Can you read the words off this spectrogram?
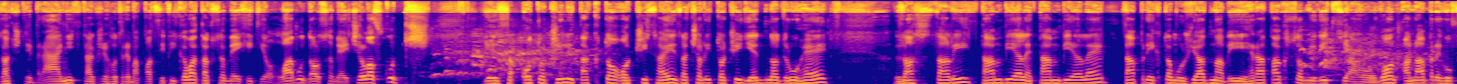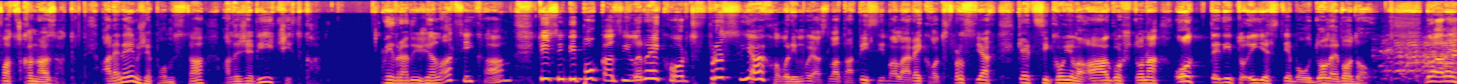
začne brániť, takže ho treba pacifikovať, tak som jej chytil hlavu, dal som jej čelovku, čš, jej sa otočili takto, oči sa jej začali točiť jedno druhé, zastali, tam biele, tam biele, napriek tomu žiadna výhra, tak som ju vytiahol von a na brehu facka nazad. Ale neviem, že pomsta, ale že výčitka. Mi vraví, že Lacikám, ty si mi pokazil rekord v prsiach. Hovorí moja zlatá, ty si mala rekord v prsiach, keď si kojila Ágoštona, odtedy to ide s tebou dole vodou. No ale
